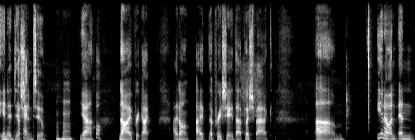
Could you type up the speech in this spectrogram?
in addition Okay. to. hmm Yeah. Cool. No, I, pre- I I don't I appreciate that pushback. Um, you know, and and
